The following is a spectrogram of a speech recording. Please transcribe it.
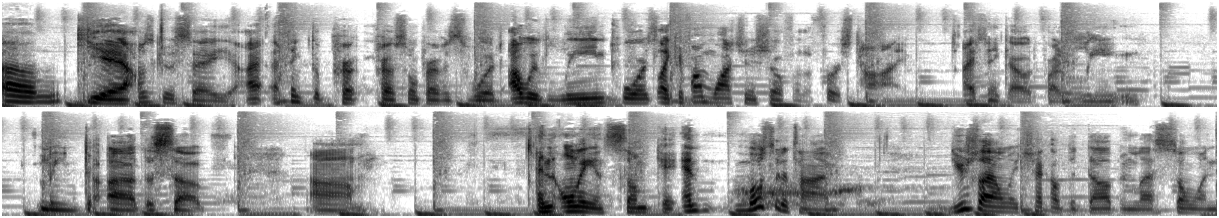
um Yeah, I was gonna say. I, I think the per- personal preference would I would lean towards like if I'm watching a show for the first time, I think I would probably lean lean uh, the sub, um, and only in some case, and most of the time, usually I only check out the dub unless someone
